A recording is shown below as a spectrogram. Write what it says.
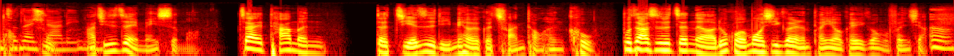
同住，住在家里。啊，其实这也没什么。在他们的节日里面有一个传统很酷，不知道是不是真的哦。如果墨西哥人朋友可以跟我们分享，嗯，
